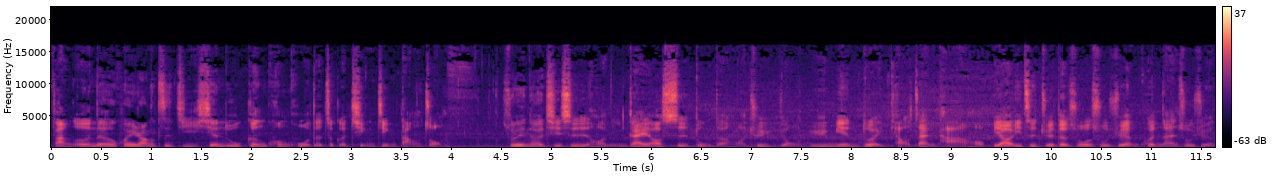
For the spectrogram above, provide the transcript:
反而呢会让自己陷入更困惑的这个情境当中。所以呢，其实哦，你应该要适度的哦，去勇于面对挑战它哦，不要一直觉得说数学很困难，数学很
